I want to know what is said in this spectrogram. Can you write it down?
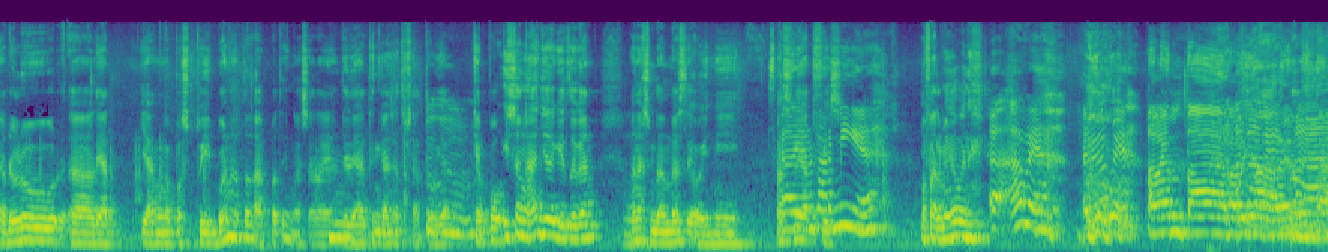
ya dulu eh, lihat yang ngepost Twibbon atau apa tuh nggak salah ya, diliatin kan satu-satu ya. Kepo iseng aja gitu kan. Anak 19 tuh oh ini. Pas sekalian lihat farming ya. Oh, farming apa nih? Eh, apa ya? Eh, apa ya? Talenta. Oh, iya, talenta.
